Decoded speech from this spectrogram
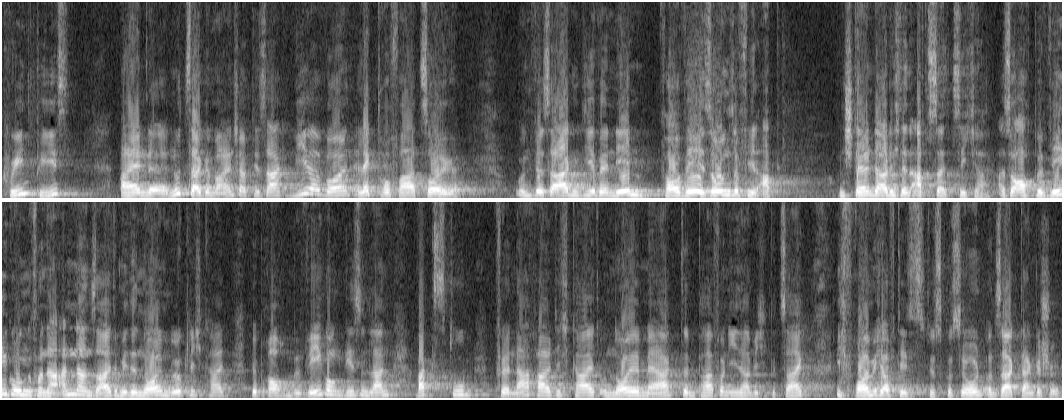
Greenpeace, eine Nutzergemeinschaft, die sagt, wir wollen Elektrofahrzeuge. Und wir sagen dir, wir nehmen VW so und so viel ab und stellen dadurch den Absatz sicher. Also auch Bewegungen von der anderen Seite mit den neuen Möglichkeiten. Wir brauchen Bewegung in diesem Land, Wachstum für Nachhaltigkeit und neue Märkte. Ein paar von Ihnen habe ich gezeigt. Ich freue mich auf diese Diskussion und sage Dankeschön.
